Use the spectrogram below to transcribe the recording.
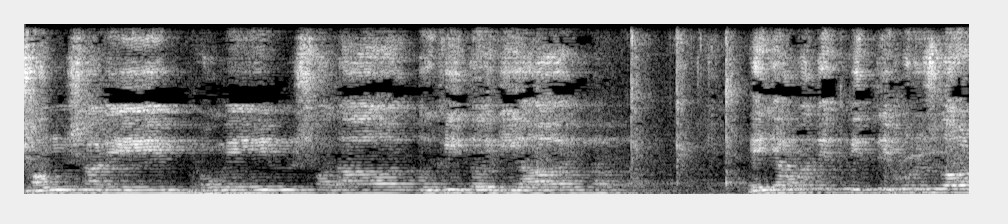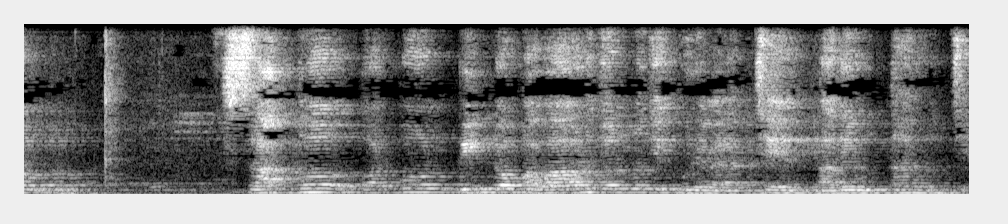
সংসারে ভ্রমেন সদা দুঃখিত হিয়ায় এই যে আমাদের পিতৃপুরুষগণ, শ্রাদ্ধ, তর্পণ, পিণ্ড পাওয়ার জন্য যে ঘুরে বেড়াচ্ছে, তাদের উদ্ধার হচ্ছে।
